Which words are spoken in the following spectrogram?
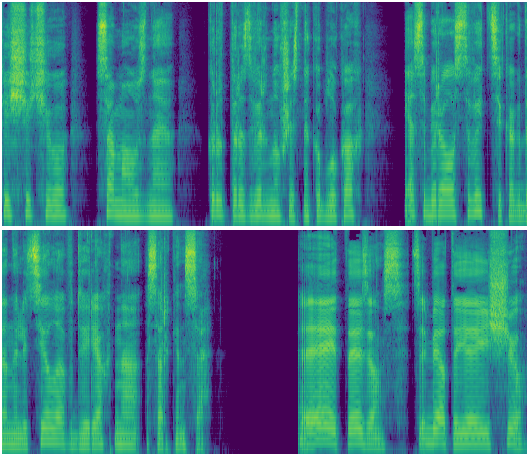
«Еще чего, сама узнаю». Круто развернувшись на каблуках, я собиралась выйти, когда налетела в дверях на Саркинса. «Эй, Тезенс, тебя-то я ищу.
